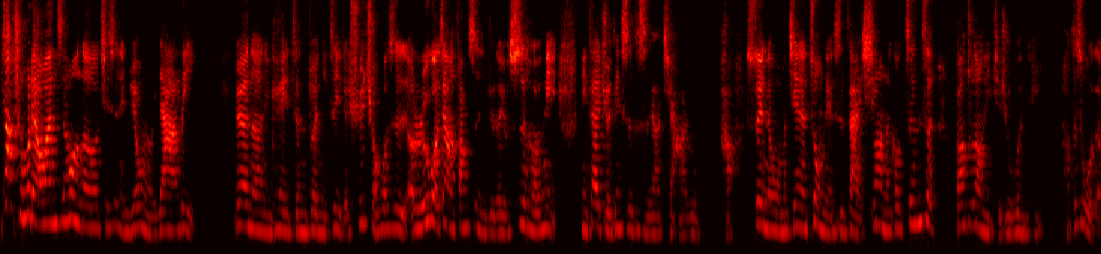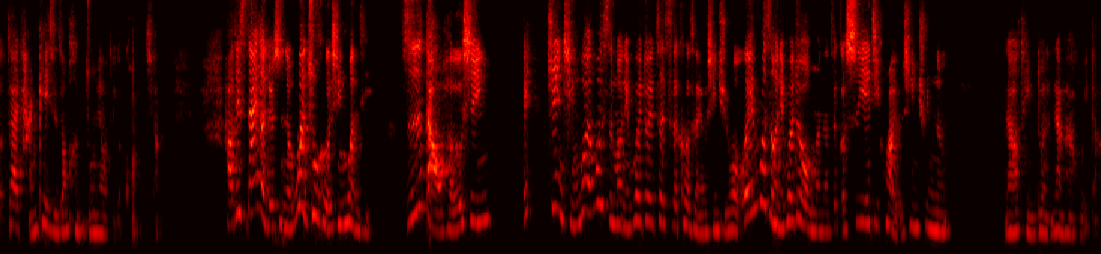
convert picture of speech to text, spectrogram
这样全部聊完之后呢，其实你不用有压力，因为呢，你可以针对你自己的需求，或是呃，如果这样的方式你觉得有适合你，你再决定是不是要加入。好，所以呢，我们今天的重点是在希望能够真正帮助到你解决问题。好，这是我的在谈 case 中很重要的一个框架。好，第三个就是呢，问出核心问题，指导核心。哎，俊，请问为什么你会对这次的课程有兴趣？或喂，为什么你会对我们的这个事业计划有兴趣呢？然后停顿，让他回答。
